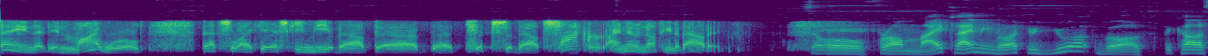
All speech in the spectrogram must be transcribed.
saying that in my world, that's like asking me about uh, uh, tips about soccer. I know nothing about it. So from my climbing world to your world, because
